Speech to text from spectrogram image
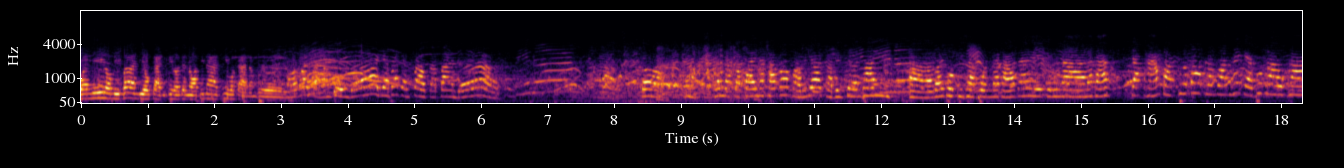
วันนี้เรามีบ้านเดียวกัน คือเราจะนอนที่หน้าที่ว่าการอำเภอขอก็สามกลุ่มเด้ออย่าพากันเฝ้ากับบ้านเด้อค่ะก็ลำดับต่อไปนะคะ ก็ขออนุญาตค่ะเป็นเชิญท่านอ่าร้อยโทปีชาพลนะคะ ได้กรุณานะคะจัดหาบัตรเพื่อมอบรางวัลให้แก่พวกเราค่ะ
